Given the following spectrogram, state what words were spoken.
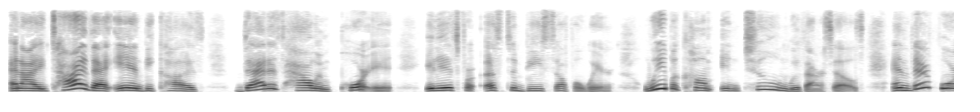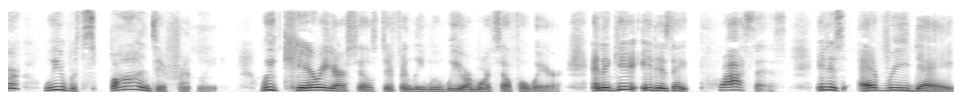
And I tie that in because that is how important it is for us to be self aware. We become in tune with ourselves and therefore we respond differently. We carry ourselves differently when we are more self aware. And again, it is a process, it is every day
